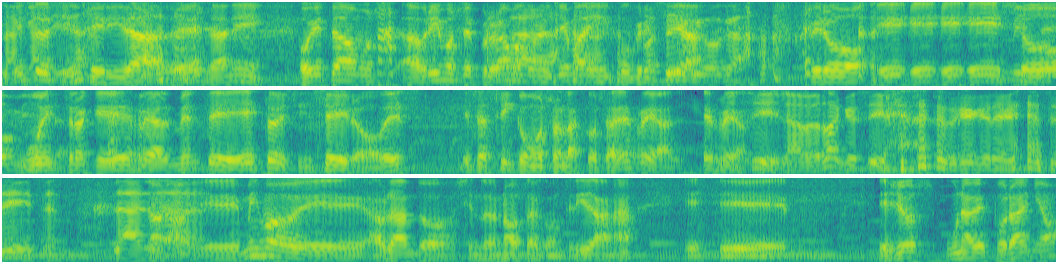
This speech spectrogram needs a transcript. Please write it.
la Eso es sinceridad, ¿eh, Dani? Hoy estábamos, abrimos el programa O sea, con el tema de hipocresía, pero eh, eh, eh, eso muestra que es realmente, esto es sincero, ¿ves? Es así como son las cosas, es real, es real. Sí, la verdad que sí. ¿Qué querés? Sí, la, No, eh, mismo eh, hablando, haciendo nota con Tridana, este, ellos una vez por año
